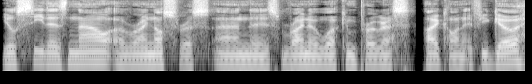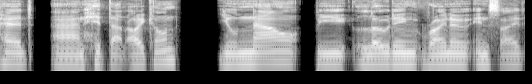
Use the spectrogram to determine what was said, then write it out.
you'll see there's now a rhinoceros and this rhino work in progress icon. If you go ahead and hit that icon, you'll now be loading Rhino Inside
